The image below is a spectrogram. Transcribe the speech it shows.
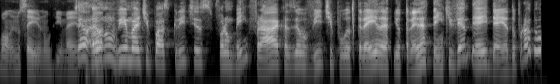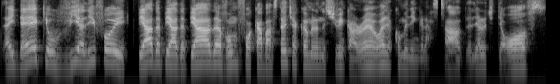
Bom, eu não sei, eu não vi, mas. Sei lá, eu não vi, mas, tipo, as críticas foram bem fracas. Eu vi, tipo, o trailer, e o trailer tem que vender a ideia do produto. A ideia que eu vi ali foi piada, piada, piada. Vamos focar bastante a câmera no Steven Carell. Olha como ele é engraçado. Ele era de The Office.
